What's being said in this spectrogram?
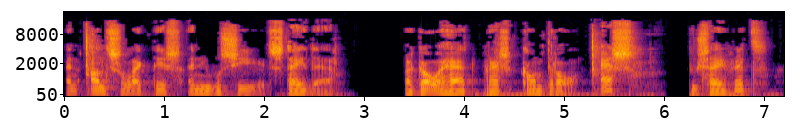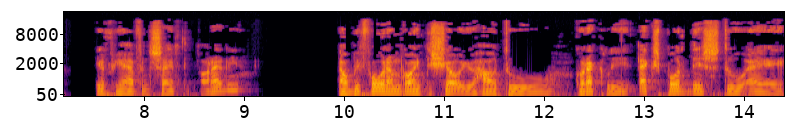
and unselect this and you will see it stay there. Now go ahead, press Ctrl S to save it if you haven't saved it already. Now before I'm going to show you how to correctly export this to a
